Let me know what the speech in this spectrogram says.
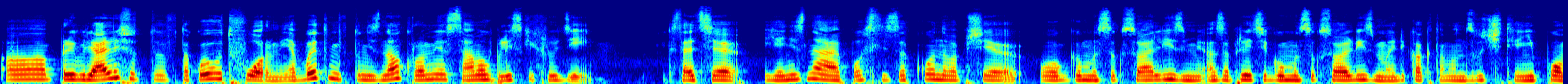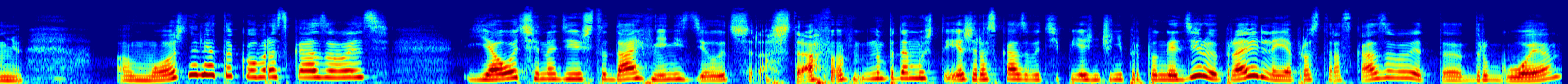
э, проявлялись вот в такой вот форме, об этом никто не знал, кроме самых близких людей. Кстати, я не знаю, после закона вообще о гомосексуализме, о запрете гомосексуализма, или как там он звучит, я не помню, а можно ли о таком рассказывать? Я очень надеюсь, что да, и мне не сделают штрафа. Ну, потому что я же рассказываю, типа, я же ничего не пропагандирую, правильно? Я просто рассказываю, это другое.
